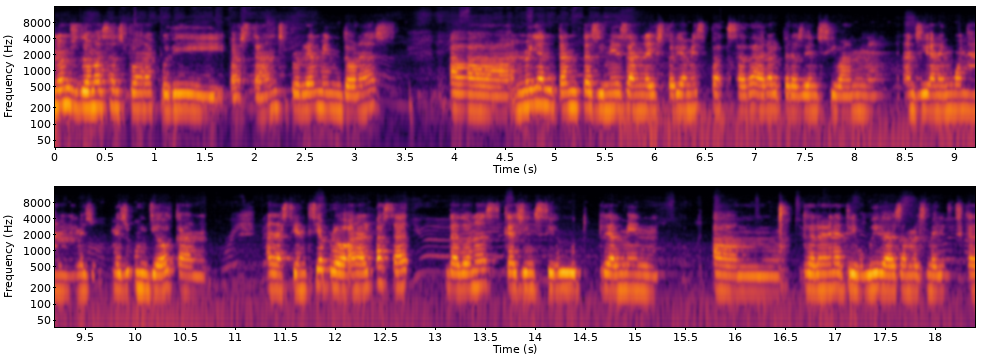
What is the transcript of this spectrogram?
noms d'homes se'ns poden acudir bastants, però realment dones uh, no hi ha tantes i més en la història més passada, ara al present si van, ens hi anem guanyant més, més un lloc en, en la ciència, però en el passat de dones que hagin sigut realment um, realment atribuïdes amb els mèrits que,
